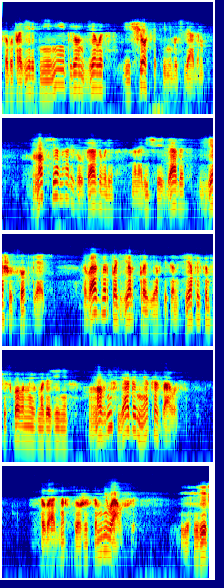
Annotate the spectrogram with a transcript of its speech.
чтобы проверить, не имеет ли он дела еще с каким-нибудь ядом. Но все анализы указывали на наличие яда Е605. Вагнер подверг проверке конфеты, конфискованные в магазине, но в них яда не оказалось. Вагнер все же сомневался. Если речь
